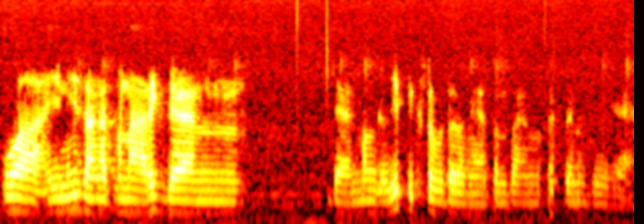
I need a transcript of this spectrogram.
Wah, ini sangat menarik dan dan menggelitik sebetulnya tentang sustainable ya.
